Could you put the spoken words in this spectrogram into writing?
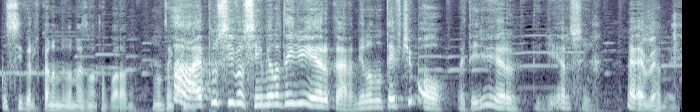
Possível ele ficar no Milan mais uma temporada. Não tem como. Ah, é possível sim, o Milan tem dinheiro, cara. O Milan não tem futebol, mas tem dinheiro. Tem dinheiro sim. É verdade.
